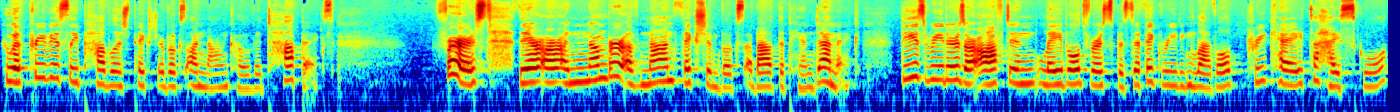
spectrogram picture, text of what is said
who have previously published picture books on non COVID topics. First, there are a number of nonfiction books about the pandemic. These readers are often labeled for a specific reading level, pre-K to high school,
